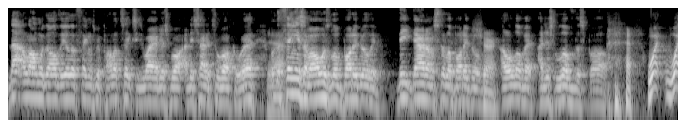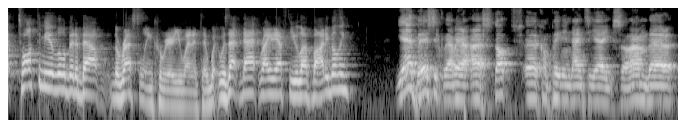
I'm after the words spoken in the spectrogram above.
that, along with all the other things with politics, is why I just walk, I decided to walk away. Yeah. But the thing is, I've always loved bodybuilding. Deep down, I'm still a bodybuilder. Sure. I love it. I just love the sport. what what? Talk to me a little bit about the wrestling career you went into. Was that that right after you left bodybuilding? Yeah, basically. I mean, I, I stopped uh, competing in '98, so I'm there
